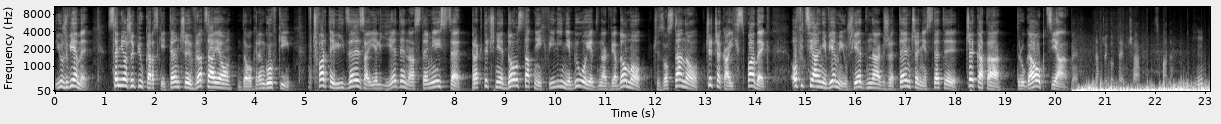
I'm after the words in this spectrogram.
już wiemy. Seniorzy piłkarskiej tęczy wracają do okręgówki. W czwartej lidze zajęli 11 miejsce. Praktycznie do ostatniej chwili nie było jednak wiadomo, czy zostaną, czy czeka ich spadek. Oficjalnie wiemy już jednak, że tęcze niestety czeka ta druga opcja. Dlaczego tęcza spada? Mhm.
